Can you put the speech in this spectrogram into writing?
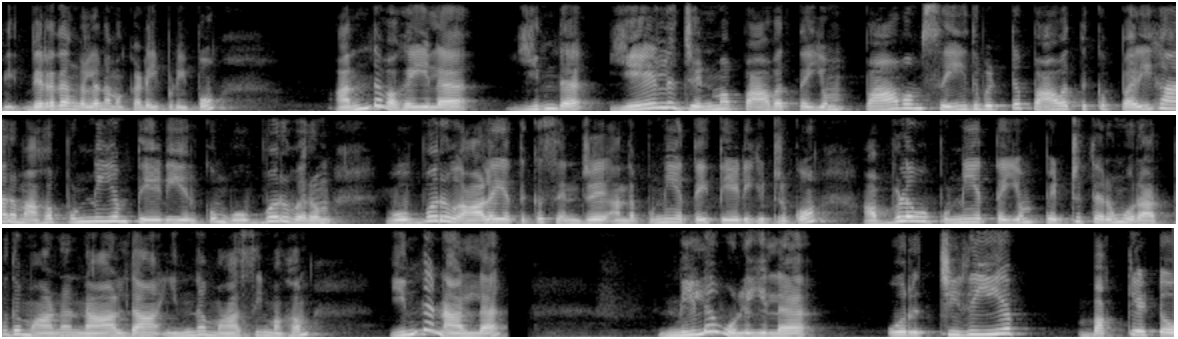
வி- விரதங்களை நம்ம கடைப்பிடிப்போம். அந்த வகையில் இந்த ஏழு ஜென்ம பாவத்தையும் பாவம் செய்துவிட்டு பாவத்துக்கு பரிகாரமாக புண்ணியம் தேடியிருக்கும் ஒவ்வொருவரும் ஒவ்வொரு ஆலயத்துக்கு சென்று அந்த புண்ணியத்தை தேடிக்கிட்டு இருக்கோம். அவ்வளவு புண்ணியத்தையும் பெற்றுத்தரும் ஒரு அற்புதமான நாள் தான் இந்த மாசி மகம். இந்த நாளில் நில ஒளியில் ஒரு சிறிய பக்கெட்டோ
